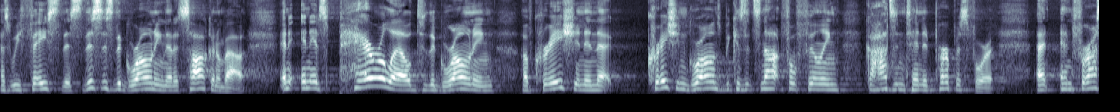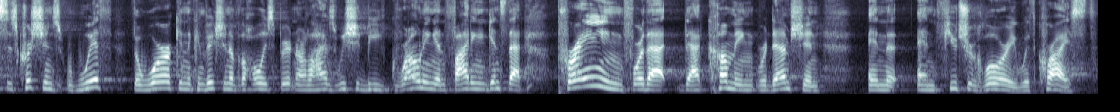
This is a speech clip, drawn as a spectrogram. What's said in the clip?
as we face this, this is the groaning that it's talking about. And, and it's paralleled to the groaning of creation in that creation groans because it's not fulfilling God's intended purpose for it. And, and for us as Christians, with the work and the conviction of the Holy Spirit in our lives, we should be groaning and fighting against that, praying for that, that coming redemption and, the, and future glory with Christ.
